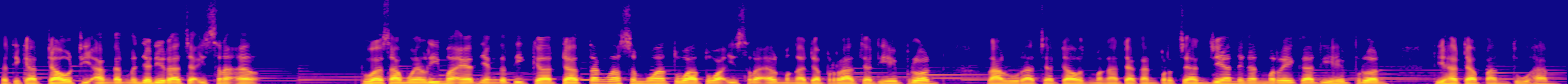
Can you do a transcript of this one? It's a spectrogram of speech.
ketika Daud diangkat menjadi raja Israel. 2 Samuel 5 ayat yang ketiga, datanglah semua tua-tua Israel menghadap raja di Hebron, lalu Raja Daud mengadakan perjanjian dengan mereka di Hebron di hadapan Tuhan.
